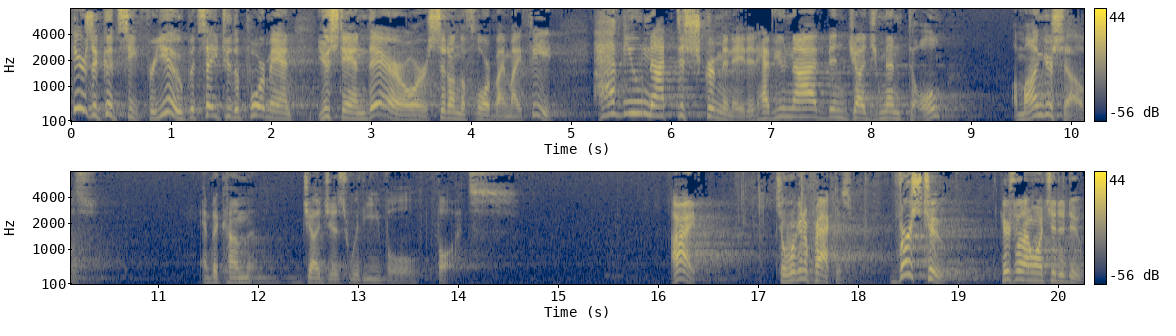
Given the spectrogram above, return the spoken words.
here's a good seat for you, but say to the poor man, you stand there or sit on the floor by my feet, have you not discriminated? Have you not been judgmental among yourselves and become judges with evil thoughts? All right. So we're going to practice. Verse two. Here's what I want you to do.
